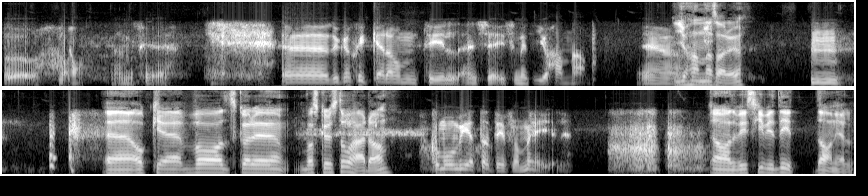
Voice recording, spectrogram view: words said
Oh, ja, jag ska... Eh, du kan skicka dem till en tjej som heter Johanna. Eh, Johanna sa du? Mm. Eh, och eh, vad, ska det, vad ska det stå här då? Kommer hon veta att det är från mig eller? Ja, vi skriver dit Daniel.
